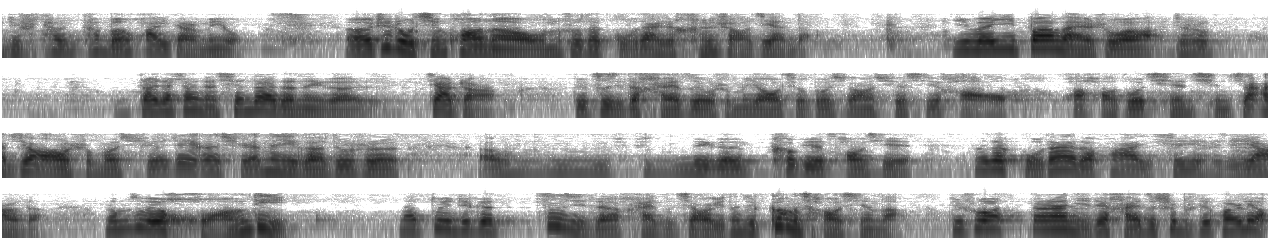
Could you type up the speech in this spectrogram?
就是他他文化一点没有，呃，这种情况呢，我们说在古代是很少见的，因为一般来说，就是大家想想现在的那个家长对自己的孩子有什么要求，都希望学习好，花好多钱请家教，什么学这个学那个，就是呃那个特别操心。那在古代的话，其实也是一样的。那么作为皇帝，那对这个自己的孩子教育，那就更操心了。就说，当然你这孩子是不是这块料？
